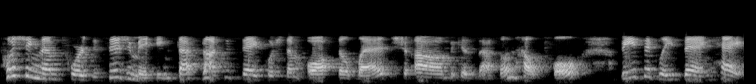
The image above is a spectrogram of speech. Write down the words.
pushing them toward decision making. That's not to say push them off the ledge, um, because that's unhelpful. Basically saying, hey,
